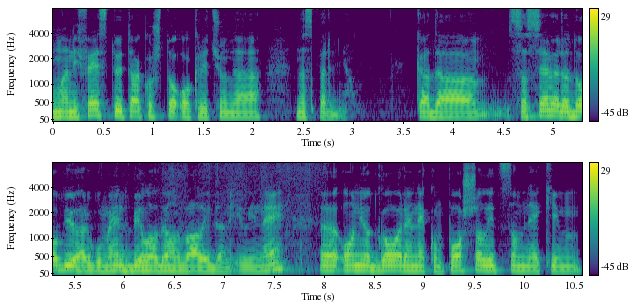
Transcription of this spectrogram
manifestuju tako što okreću na, na sprdnju. Kada sa severa dobiju argument, bilo da on validan ili ne, e, oni odgovore nekom pošalicom, nekim,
